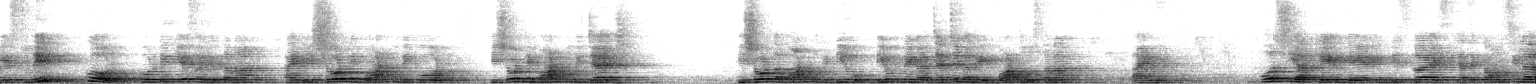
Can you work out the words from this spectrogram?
ಕೇಸ್ ಟು ದಿ ಕೋರ್ಟ್ ಕೋರ್ಟಿಗೆ ಕೇಸ್ ಒಯ್ದಿರ್ತಾನ And he showed the bond to the court. He showed the bond to the judge. He showed the bond to the duke. Duke ನಿಗ ಜಡ್ಜಿಗೆ ಅಲ್ಲಿ ಬಾಂಡ್ ತೋರಿಸ್ತಾನ and Portia came there in disguise as a counselor,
